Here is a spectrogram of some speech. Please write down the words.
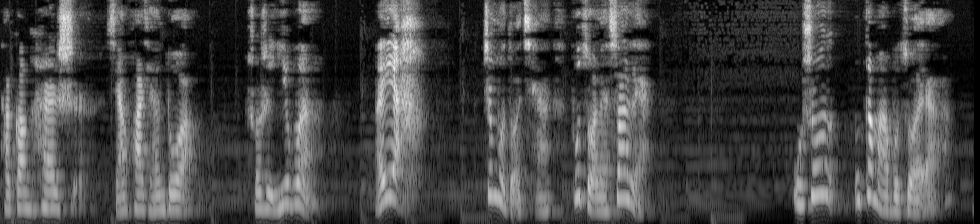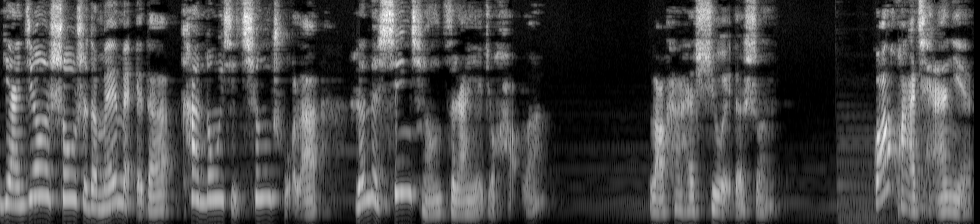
他刚开始嫌花钱多，说是一问，哎呀，这么多钱，不做了算了。我说你干嘛不做呀？眼睛收拾的美美的，看东西清楚了，人的心情自然也就好了。老汉还虚伪的说：“光花钱呢。”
